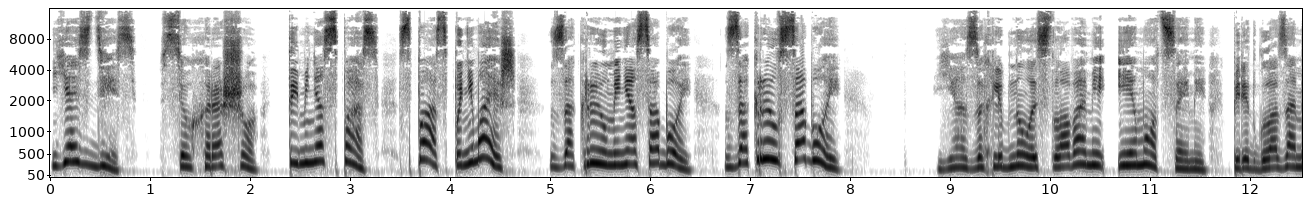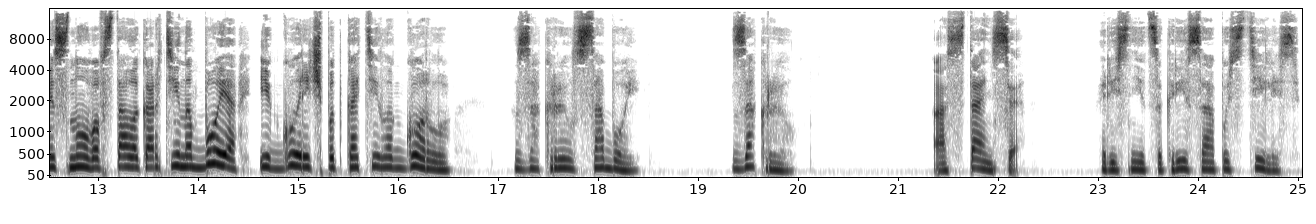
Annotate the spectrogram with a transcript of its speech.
«Я здесь. Все хорошо. Ты меня спас. Спас, понимаешь? Закрыл меня собой. Закрыл собой!» Я захлебнулась словами и эмоциями. Перед глазами снова встала картина боя, и горечь подкатила к горлу. Закрыл собой. Закрыл. «Останься!» Ресницы Криса опустились.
